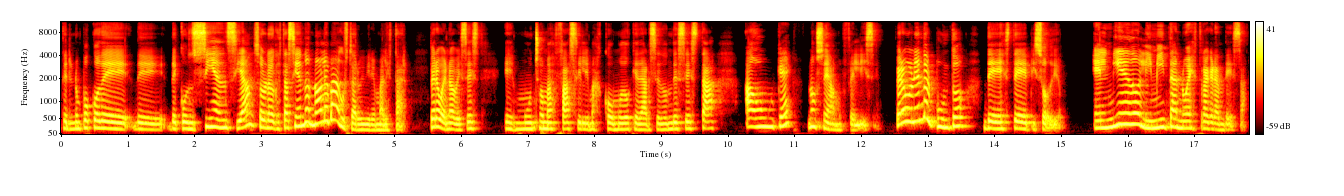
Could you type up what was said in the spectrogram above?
tener un poco de, de, conciencia sobre lo que está haciendo, no le va a gustar vivir en malestar. Pero bueno, a veces es mucho más fácil y más cómodo quedarse donde se está, aunque no seamos felices. Pero volviendo al punto de este episodio, el miedo limita nuestra grandeza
